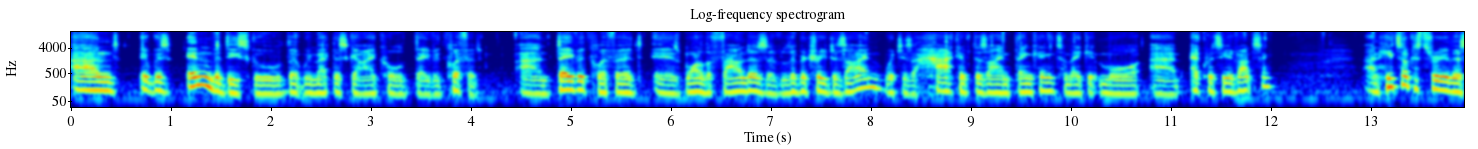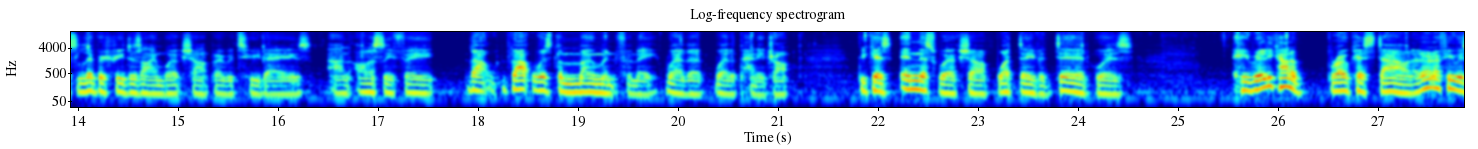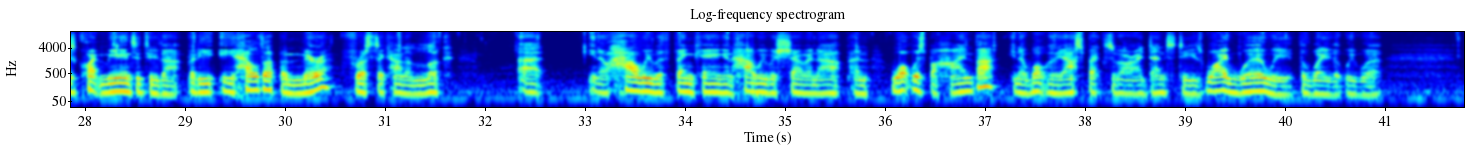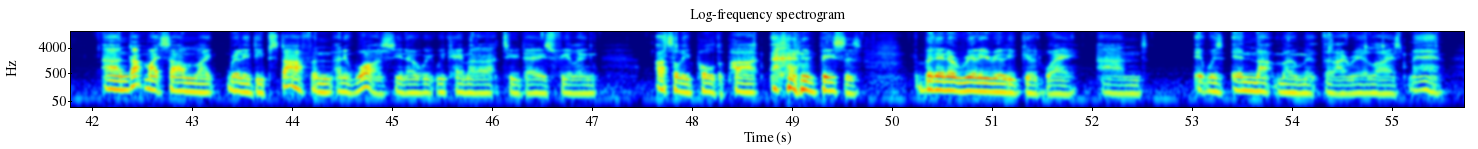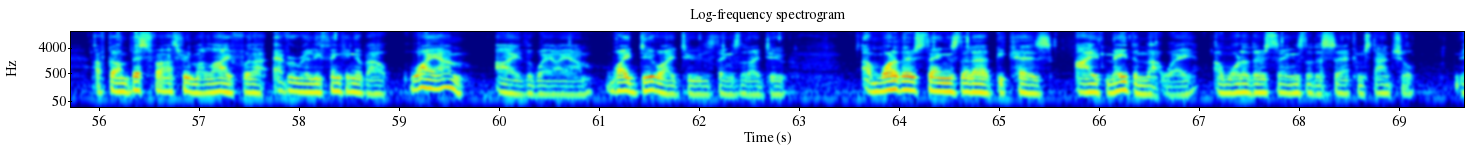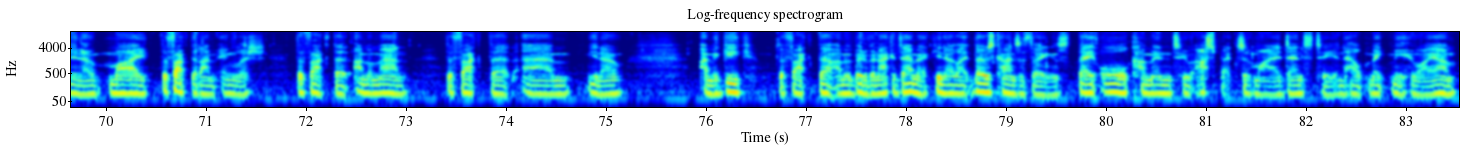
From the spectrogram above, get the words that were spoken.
And it was in the D School that we met this guy called David Clifford. And David Clifford is one of the founders of Liberatory Design, which is a hack of design thinking to make it more um, equity advancing. And he took us through this Liberatory Design workshop over two days. And honestly, Fee, that that was the moment for me where the where the penny dropped, because in this workshop, what David did was he really kind of broke us down. I don't know if he was quite meaning to do that, but he, he held up a mirror for us to kind of look at you know how we were thinking and how we were showing up and what was behind that. You know what were the aspects of our identities? Why were we the way that we were? And that might sound like really deep stuff and, and it was. You know we, we came out of that two days feeling utterly pulled apart and in pieces but in a really really good way. And it was in that moment that i realized man i've gone this far through my life without ever really thinking about why am I the way I am? Why do I do the things that I do? And what are those things that are because I've made them that way? And what are those things that are circumstantial? You know, my the fact that I'm English, the fact that I'm a man, the fact that um, you know, I'm a geek, the fact that I'm a bit of an academic, you know, like those kinds of things, they all come into aspects of my identity and help make me who I am.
